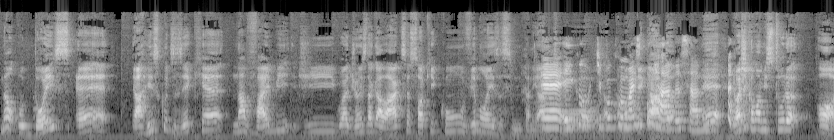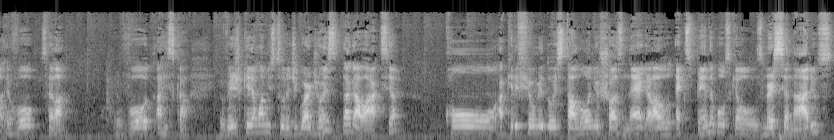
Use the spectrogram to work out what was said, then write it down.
Não, o 2 é. Arrisco dizer que é na vibe de Guardiões da Galáxia, só que com vilões, assim, tá ligado? É, tipo, e com, tipo, é com mais pegada, porrada, sabe? É, eu acho que é uma mistura. Ó, eu vou, sei lá, eu vou arriscar. Eu vejo que ele é uma mistura de Guardiões da Galáxia com aquele filme do Stallone e o Schwarzenegger lá, o Expendables, que é os Mercenários.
